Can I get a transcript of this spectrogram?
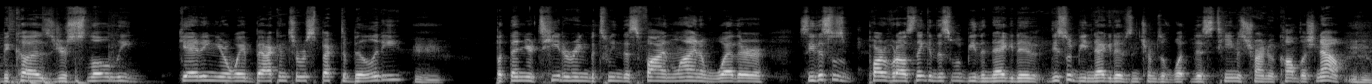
because you're slowly getting your way back into respectability Mm-hmm. but then you're teetering between this fine line of whether see this was part of what i was thinking this would be the negative this would be negatives in terms of what this team is trying to accomplish now Mm-hmm.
